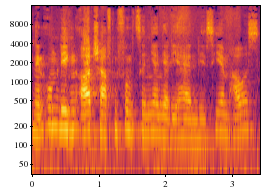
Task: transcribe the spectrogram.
den umliegenden Ortschaften funktionieren ja die Handys. Hier im Haus,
